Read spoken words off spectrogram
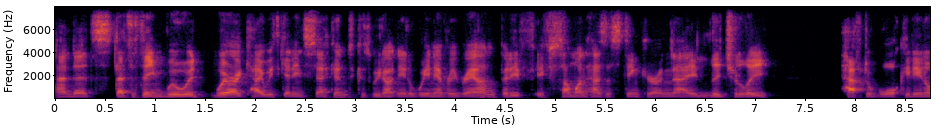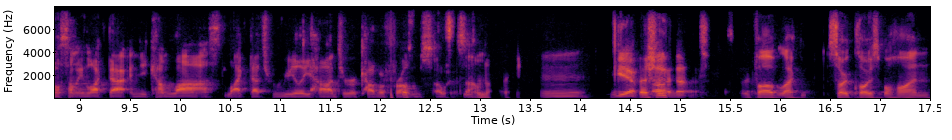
and it's that's the thing. We would we're okay with getting second because we don't need to win every round. But if if someone has a stinker and they literally have to walk it in or something like that, and you come last, like that's really hard to recover from. So it's um, mm, yeah, especially so far, like so close behind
